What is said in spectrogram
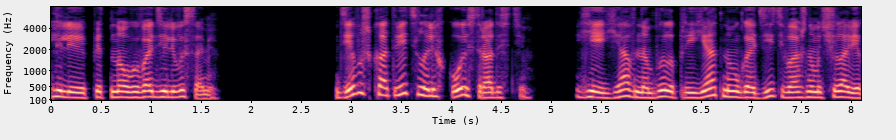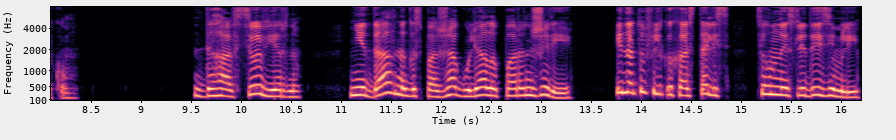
Или пятно выводили вы сами?» Девушка ответила легко и с радостью. Ей явно было приятно угодить важному человеку. «Да, все верно. Недавно госпожа гуляла по оранжерее, и на туфельках остались темные следы земли.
